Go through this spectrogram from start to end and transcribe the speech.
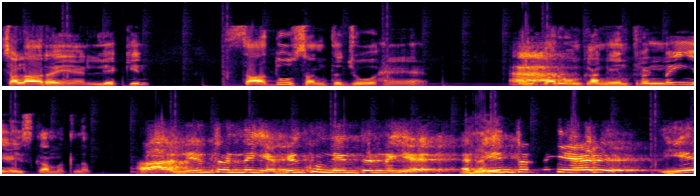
चला रहे हैं लेकिन साधु संत जो हैं उन हाँ। पर उनका नियंत्रण नहीं है इसका मतलब? हाँ नियंत्रण नहीं है। बिल्कुल नियंत्रण नहीं है। नियंत्रण नहीं है। ये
